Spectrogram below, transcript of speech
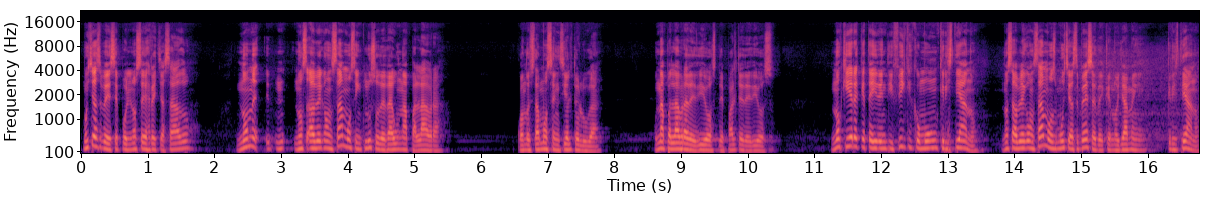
Muchas veces por no ser rechazado, no, nos avergonzamos incluso de dar una palabra cuando estamos en cierto lugar. Una palabra de Dios, de parte de Dios. No quiere que te identifiques como un cristiano. Nos avergonzamos muchas veces de que nos llamen cristiano.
